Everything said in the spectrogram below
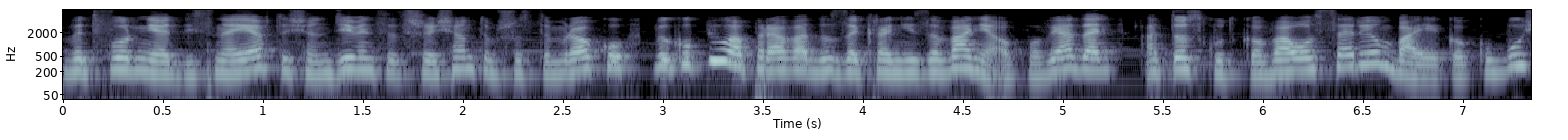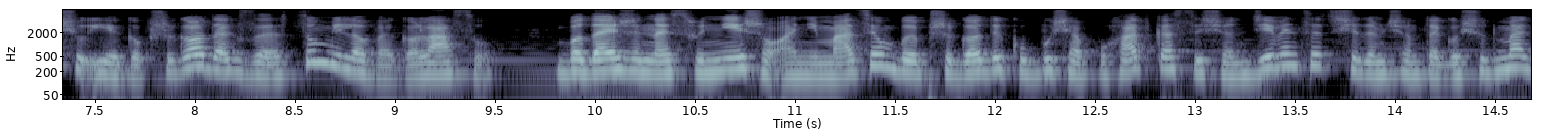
Wytwórnia Disneya w 1966 roku wykupiła prawa do zekranizowania opowiadań, a to skutkowało serią bajek o Kubusiu i jego przygodach ze Sumilowego Lasu. Bodajże najsłynniejszą animacją były przygody Kubusia Puchatka z 1977,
